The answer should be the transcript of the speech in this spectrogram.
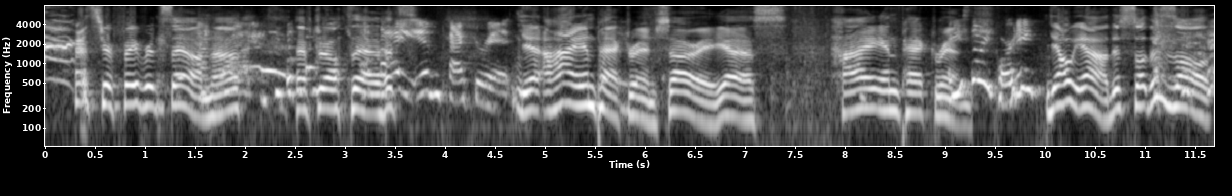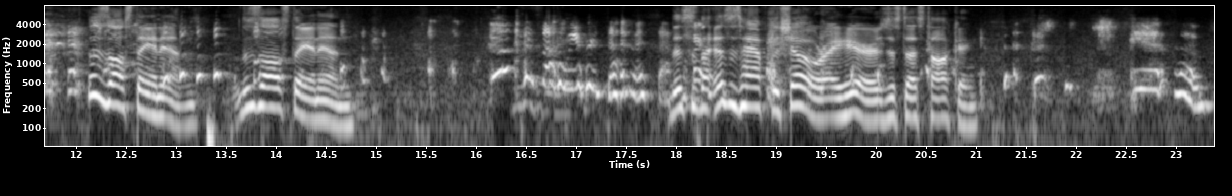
that's your favorite sound, huh? After all that, High impact wrench. yeah, a high-impact wrench. Sorry, yes, high-impact wrench. Are you still recording? Yeah, oh yeah. This is this is all this is all staying in. This is all staying in. I thought we were done with that. This is the, this is half the show right here. It's just us talking. Um,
